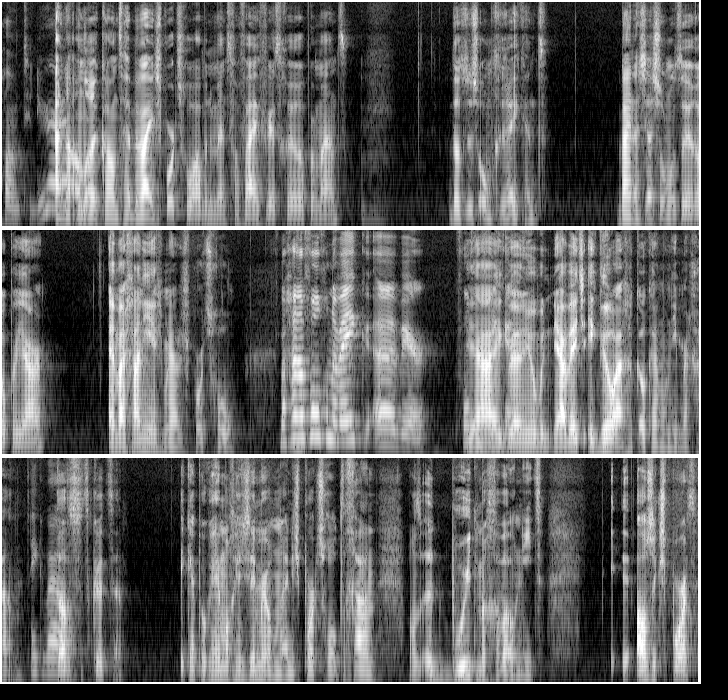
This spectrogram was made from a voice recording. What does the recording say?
gewoon te duur. Aan de andere kant hebben wij een sportschoolabonnement van 45 euro per maand. Dat is dus omgerekend bijna 600 euro per jaar. En wij gaan niet eens meer naar de sportschool. We gaan volgende week eh, weer. Ja, ik ben heel benieuwd. Ja, weet je, ik wil eigenlijk ook helemaal niet meer gaan. Ik wel. Dat is het kutte. ik heb ook helemaal geen zin meer om naar die sportschool te gaan. Want het boeit me gewoon niet. Als ik sport,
